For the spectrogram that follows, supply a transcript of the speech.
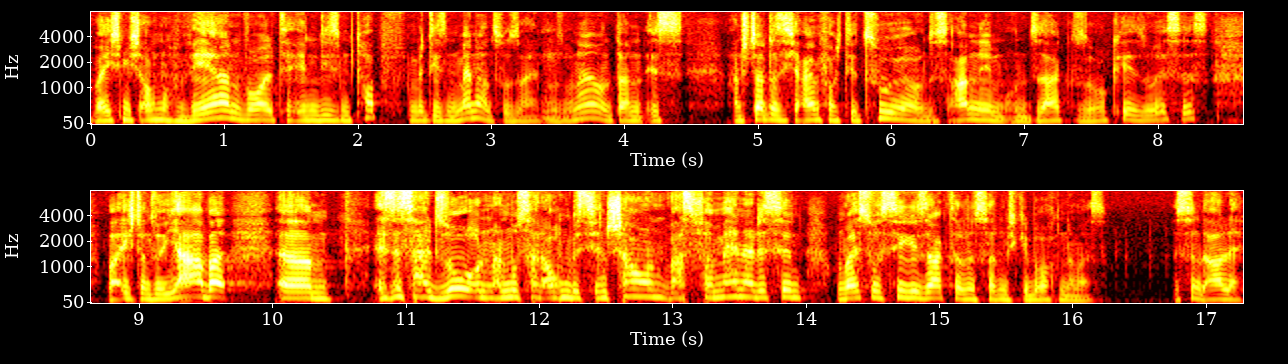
weil ich mich auch noch wehren wollte, in diesem Topf mit diesen Männern zu sein. Und, so, ne? und dann ist, anstatt dass ich einfach dir zuhöre und es annehme und sage, so, okay, so ist es, war ich dann so, ja, aber ähm, es ist halt so und man muss halt auch ein bisschen schauen, was für Männer das sind. Und weißt du, was sie gesagt hat? Und das hat mich gebrochen damals. Es sind alle.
